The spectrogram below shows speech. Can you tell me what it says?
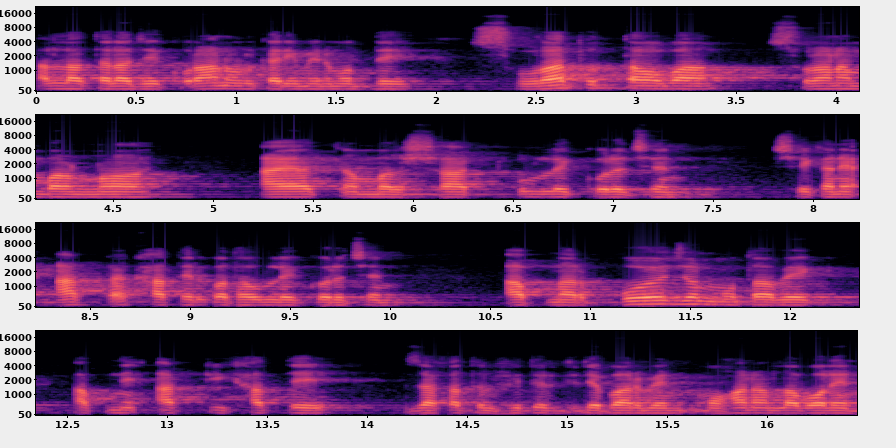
আল্লাহ তালা যে কোরআনুল কারিমের মধ্যে সুরাত তাওবা সুরা নাম্বার নয় আয়াত নাম্বার ষাট উল্লেখ করেছেন সেখানে আটটা খাতের কথা উল্লেখ করেছেন আপনার প্রয়োজন মোতাবেক আপনি আটটি খাতে জাকাতুল ফিতর দিতে পারবেন মহান আল্লাহ বলেন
